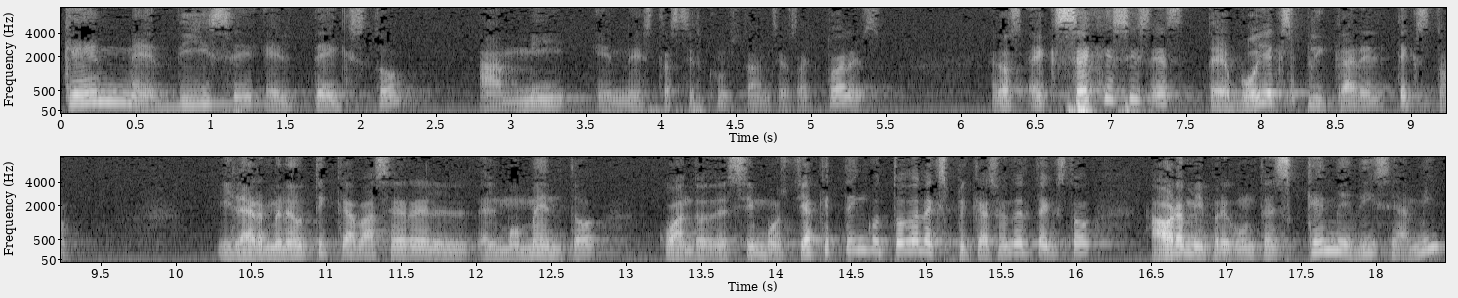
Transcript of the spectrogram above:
qué me dice el texto a mí en estas circunstancias actuales. Entonces, exégesis es, te voy a explicar el texto. Y la hermenéutica va a ser el, el momento cuando decimos, ya que tengo toda la explicación del texto, ahora mi pregunta es, ¿qué me dice a mí?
